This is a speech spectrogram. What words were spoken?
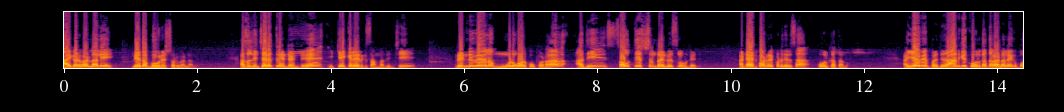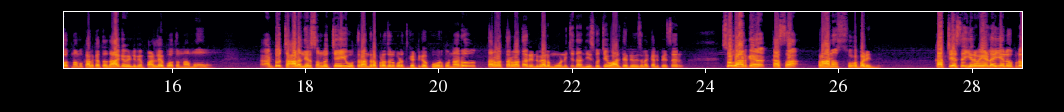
రాయగఢ వెళ్ళాలి లేదా భువనేశ్వర్ వెళ్ళాలి. అసలు దీని చరిత్ర ఏంటంటే ఈ కేకే లైన్కి సంబంధించి రెండు వేల మూడు వరకు కూడా అది సౌత్ ఈస్టర్న్ రైల్వేస్లో ఉండేది. అంటే హెడ్ క్వార్టర్ ఎక్కడో తెలుసా? కోల్కతాలో. అయ్యా మేము ప్రతిదానికి కోల్కతా వెళ్ళలేకపోతున్నాము కలకత్తా దాకా వెళ్ళి మేము పడలేకపోతున్నాము అంటూ చాలా నిరసనలు వచ్చాయి. ఉత్తరాంధ్ర ప్రజలు కూడా గట్టిగా కోరుకున్నారు. తర్వాత తర్వాత రెండు వేల మూడు నుంచి దాన్ని తీసుకొచ్చి వాల్తేరు డివిజన్లో కలిపేశారు. సో వాళ్ళకి కాస్త ప్రాణం సుఖపడింది. కట్ చేస్తే ఇరవై ఏళ్ళు అయ్యే లోపల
